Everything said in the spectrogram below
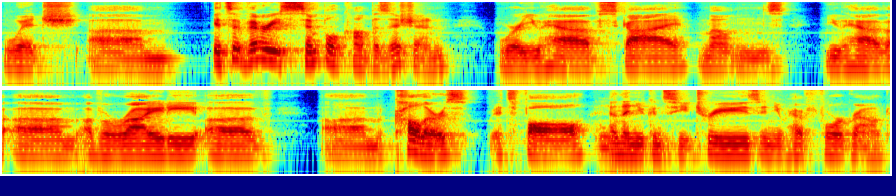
which um, it's a very simple composition where you have sky, mountains, you have um, a variety of um, colors. It's fall, and then you can see trees, and you have foreground.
